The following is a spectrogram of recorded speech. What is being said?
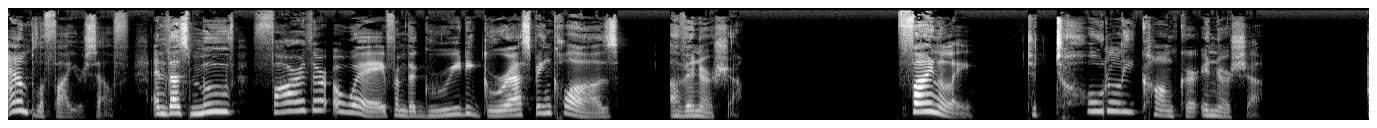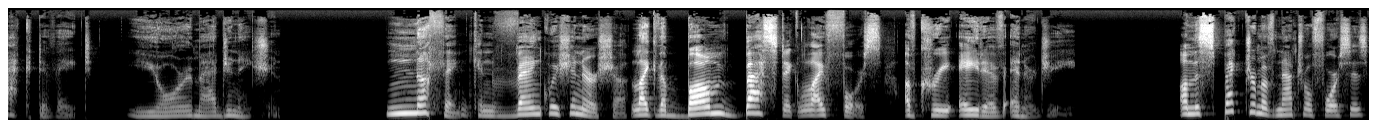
amplify yourself and thus move farther away from the greedy, grasping claws of inertia. Finally, to totally conquer inertia, activate your imagination. Nothing can vanquish inertia like the bombastic life force of creative energy. On the spectrum of natural forces,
